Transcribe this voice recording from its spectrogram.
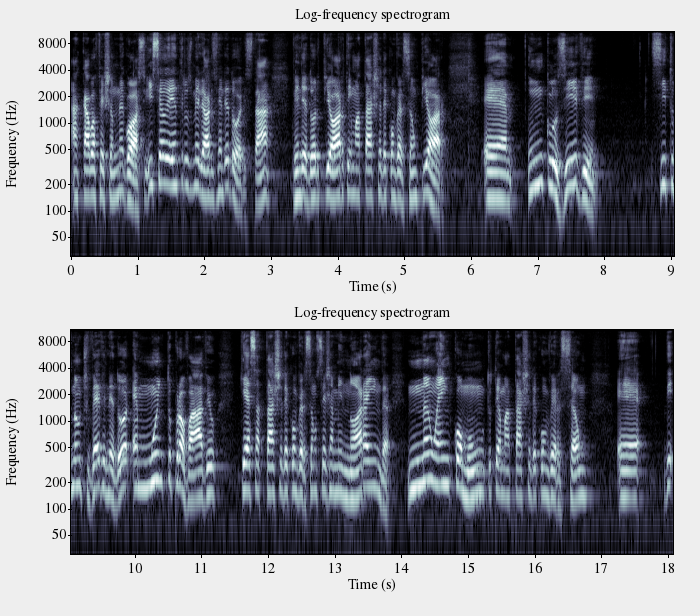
acaba fechando negócio. Isso é entre os melhores vendedores, tá? Vendedor pior tem uma taxa de conversão pior. É, inclusive, se tu não tiver vendedor, é muito provável que essa taxa de conversão seja menor ainda. Não é incomum tu ter uma taxa de conversão é, de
